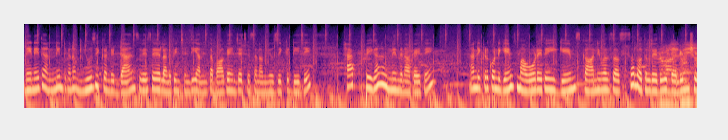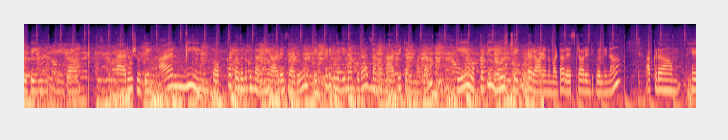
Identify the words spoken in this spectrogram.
నేనైతే అన్నింటికన్నా మ్యూజిక్ అండి డ్యాన్స్ వేసేయాలనిపించింది. అంత బాగా ఎంజాయ్ చేశాను ఆ మ్యూజిక్ డీజే. హ్యాపీగా ఉండింది నాకైతే. అండ్ ఇక్కడ కొన్ని గేమ్స్ మా ఓడైతే ఈ గేమ్స్ కార్నివల్స్ అస్సలు వదలలేదు. బెలూన్ షూటింగ్ ఇంకా యారో షూటింగ్ అన్నీ ఇంకా ఒక్కటి వదలకుండా అన్నీ ఆడేశాడు. ఎక్కడికి వెళ్ళినా కూడా తన హ్యాబిట్ అనమాట ఏ ఒక్కటి యూజ్ చేయకుండా రాడనమాట రెస్టారెంట్కి వెళ్ళినా. అక్కడ హే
